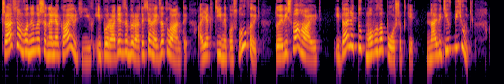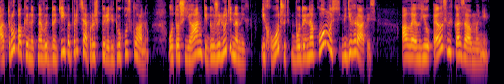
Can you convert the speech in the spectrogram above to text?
Часом вони лише налякають їх і порадять забиратися геть з Атланти, а як ті не послухають, то й відшмагають. І Дріботуп мовила пошепки, навіть і вб'ють, а трупа кинуть на видноті й папірця пришпилять від Ку-Клукс-Клану. Отож янки дуже люті на них і хочуть бодай на комусь відігратись. Але Г'ю Елсінг казав мені,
